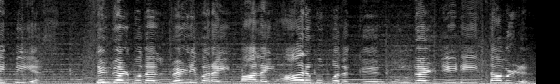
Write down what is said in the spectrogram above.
ஐபிஎஸ் திங்கள் முதல் வெள்ளி வரை மாலை ஆறு முப்பதுக்கு உங்கள் டிடி தமிழில்.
